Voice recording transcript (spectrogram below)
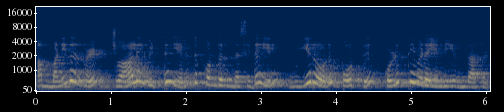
அம்மனிதர்கள் ஜுவாலை விட்டு எரிந்து கொண்டிருந்த சிதையில் உயிரோடு போட்டு கொளுத்திவிட எண்ணியிருந்தார்கள்.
